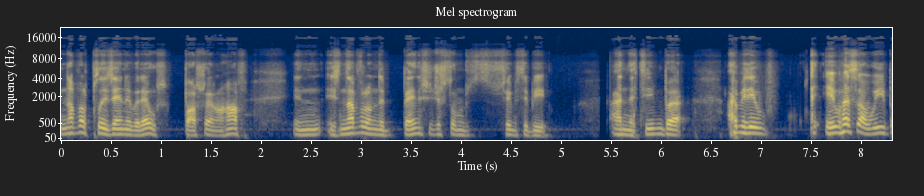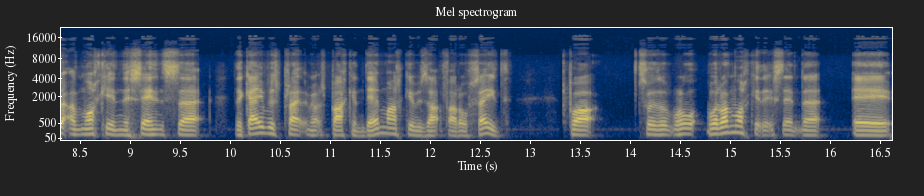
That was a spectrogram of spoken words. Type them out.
never plays anywhere else but centre half. And he's never on the bench. He just seems to be in the team. But I mean, he it was a wee bit unlucky in the sense that the guy was pretty much back in Denmark. He was that far offside, but so we're, we're unlucky to the extent that uh,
